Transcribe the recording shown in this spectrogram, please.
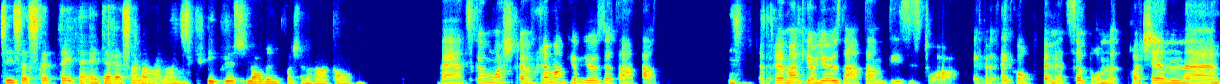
tu sais, ça serait peut-être intéressant d'en discuter plus lors d'une prochaine rencontre. Ben, en tout cas, moi, je serais vraiment curieuse de t'entendre. Je serais vraiment curieuse d'entendre tes histoires. Peut-être qu'on pourrait mettre ça pour notre prochaine, euh,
